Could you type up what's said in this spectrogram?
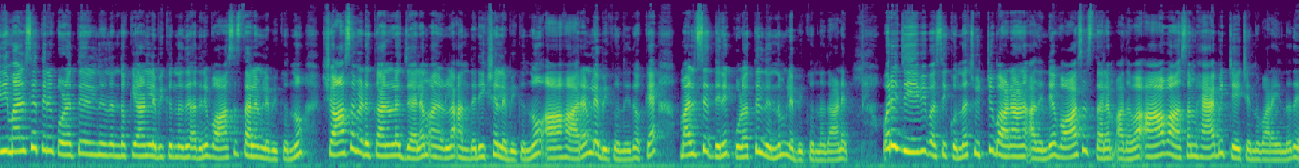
ഇനി മത്സ്യത്തിന് കുളത്തിൽ നിന്ന് എന്തൊക്കെയാണ് ലഭിക്കുന്നത്? അതിന് വാസസ്ഥലം ലഭിക്കുന്നു ശ്വാസം എടുക്കാനുള്ള ജലം ഉള്ള അന്തരീക്ഷം ലഭിക്കുന്നു ആഹാരം ലഭിക്കുന്നു. ഇതൊക്കെ മത്സ്യത്തിന് കുളത്തിൽ നിന്നും ലഭിക്കുന്നതാണ്. ഒരു ജീവി വസിക്കുന്ന ചുറ്റുപാടാണ് അതിന്റെ വാസസ്ഥലം അഥവാ ആവാസം ഹാബിറ്റേറ്റ് എന്ന് പറയുന്നത്.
